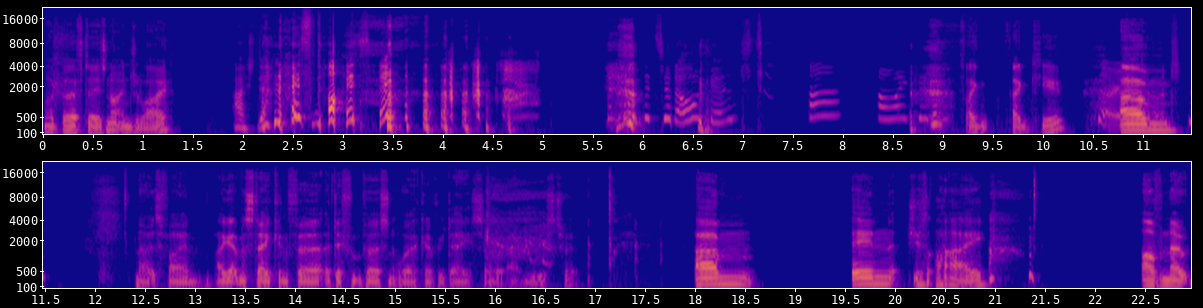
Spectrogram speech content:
my birthday is not in July. Actually, no, it's not. Is it? it's in August. oh my goodness. thank, thank you. Sorry, Um, George. No, it's fine. I get mistaken for a different person at work every day, so I'm used to it. Um, in July, of note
